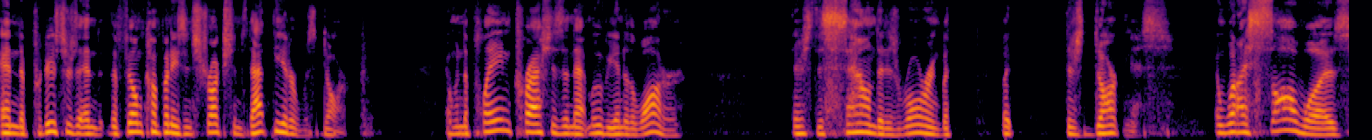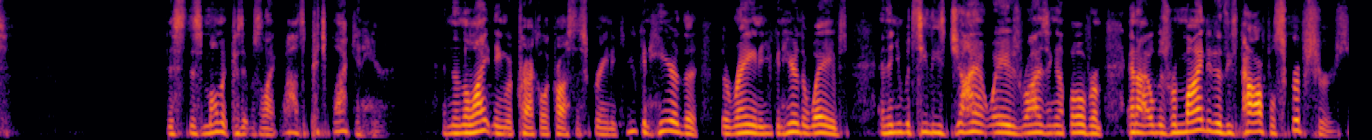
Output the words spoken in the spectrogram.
and the producers and the film company's instructions, that theater was dark. And when the plane crashes in that movie into the water, there's this sound that is roaring, but, but there's darkness. And what I saw was this, this moment because it was like, wow, it's pitch black in here and then the lightning would crackle across the screen. You can hear the, the rain and you can hear the waves, and then you would see these giant waves rising up over them. And I was reminded of these powerful scriptures.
